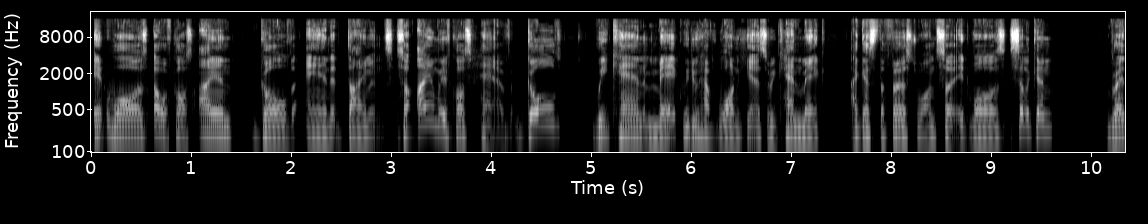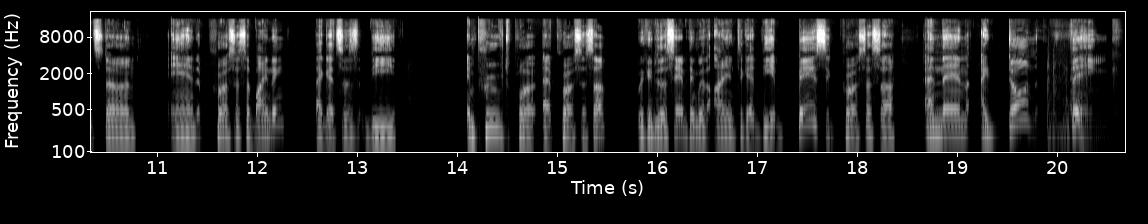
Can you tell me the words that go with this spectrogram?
It was, oh, of course, iron, gold, and diamonds. So iron we, of course, have. Gold we can make. We do have one here, so we can make, I guess, the first one. So it was silicon, redstone, and processor binding. That gets us the improved pro uh, processor. We can do the same thing with iron to get the basic processor. And then I don't think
